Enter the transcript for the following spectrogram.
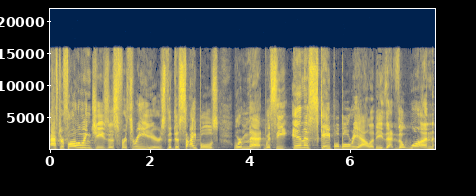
After following Jesus for three years, the disciples were met with the inescapable reality that the one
